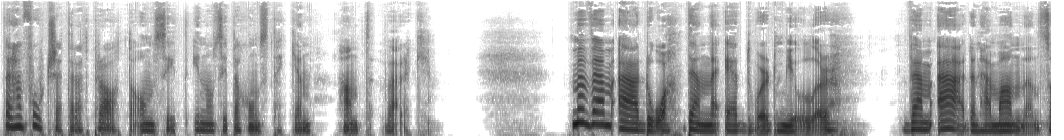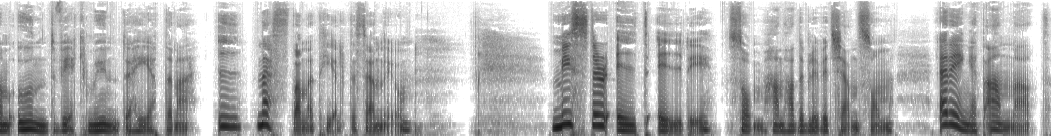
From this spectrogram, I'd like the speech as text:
där han fortsätter att prata om sitt inom citationstecken hantverk. Men vem är då denne Edward Mueller? Vem är den här mannen som undvek myndigheterna i nästan ett helt decennium? Mr 880, som han hade blivit känd som, är inget annat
